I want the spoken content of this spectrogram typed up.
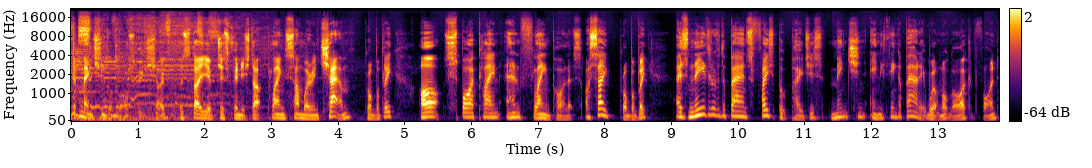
Have mentioned on last week's show, as they have just finished up playing somewhere in Chatham, probably, are Spy Plane and Flame Pilots. I say probably, as neither of the band's Facebook pages mention anything about it. Well, not that I could find.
